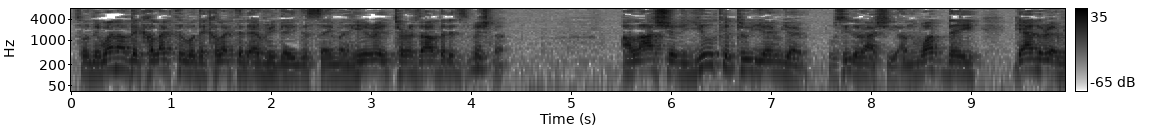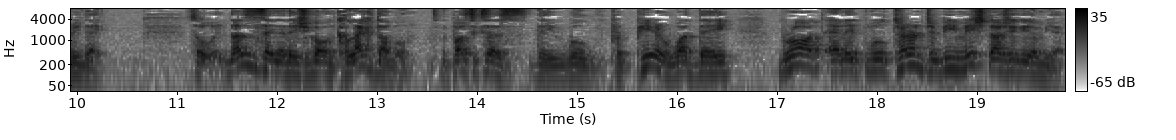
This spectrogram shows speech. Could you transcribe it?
So they went out, they collected what they collected every day the same, and here it turns out that it's Mishnah. Alasher yilketu yom yom. We'll see the Rashi on what they gather every day. So it doesn't say that they should go and collect double. So the pasuk says they will prepare what they brought, and it will turn to be Mishnah yom. It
